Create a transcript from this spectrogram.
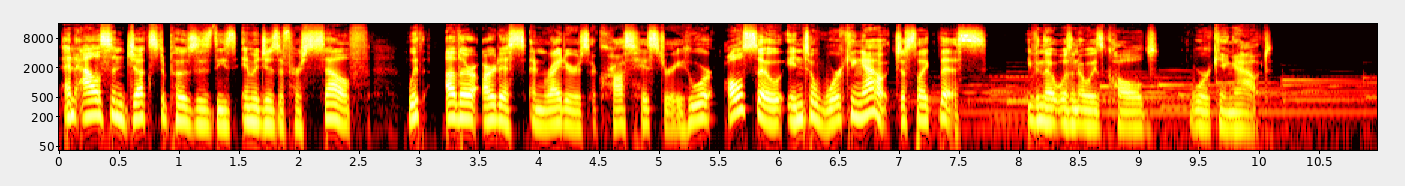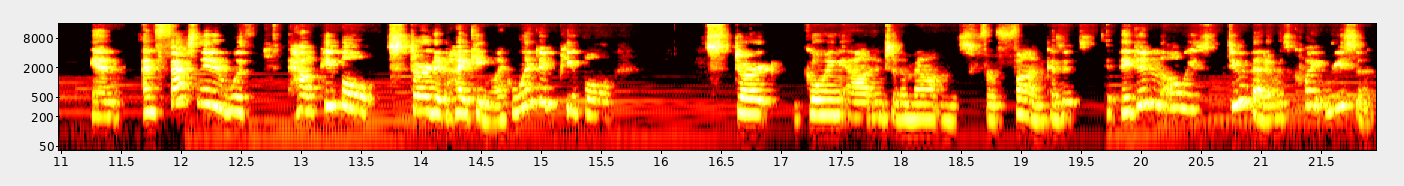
And Alison juxtaposes these images of herself with other artists and writers across history who were also into working out just like this, even though it wasn't always called working out. And I'm fascinated with how people started hiking. Like, when did people start going out into the mountains for fun? Because it's they didn't always do that. It was quite recent.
